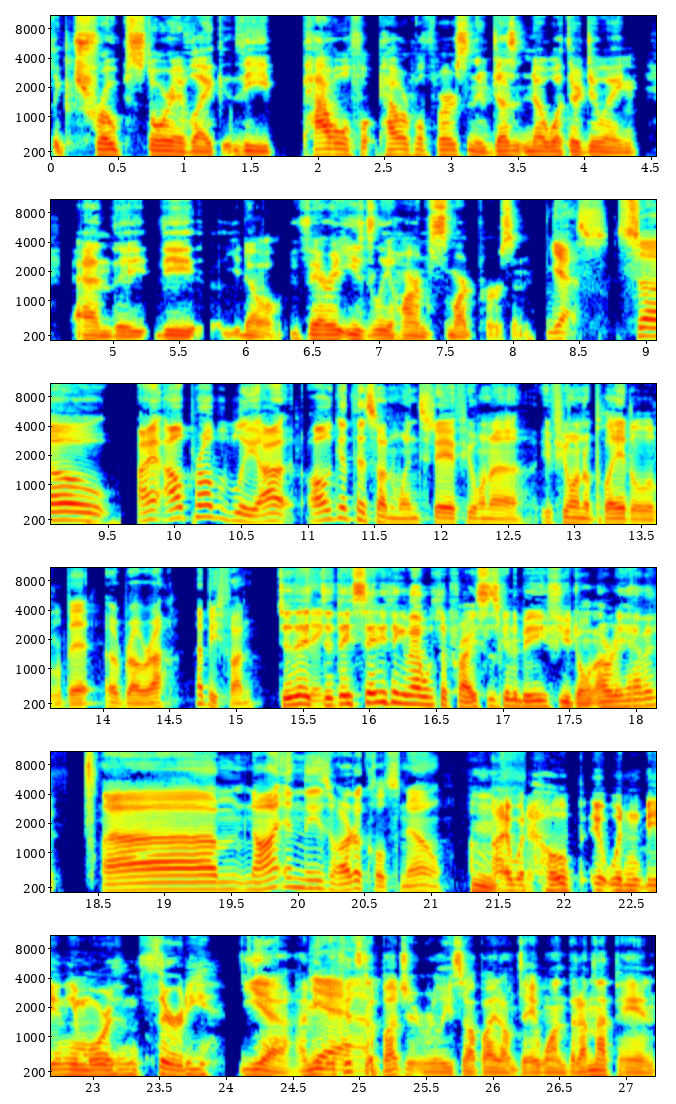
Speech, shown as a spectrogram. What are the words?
like trope story of like the powerful powerful person who doesn't know what they're doing and the the you know very easily harmed smart person. Yes. So I, I'll probably I, I'll get this on Wednesday if you wanna if you wanna play it a little bit, Aurora. That'd be fun. Did they did they say anything about what the price is going to be if you don't already have it? Um, not in these articles. No. I would hope it wouldn't be any more than thirty. Yeah, I mean, if it's Yeah. a budget release, I'll buy it on day one. But I'm not paying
